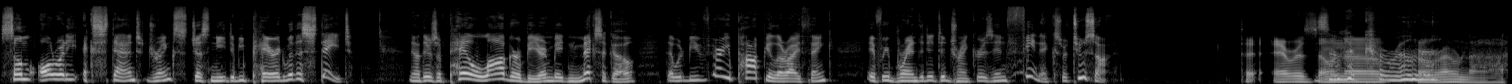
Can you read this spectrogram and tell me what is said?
some already extant drinks just need to be paired with a state. Now, there's a pale lager beer made in Mexico that would be very popular, I think, if we branded it to drinkers in Phoenix or Tucson. the Arizona Corona. Corona.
